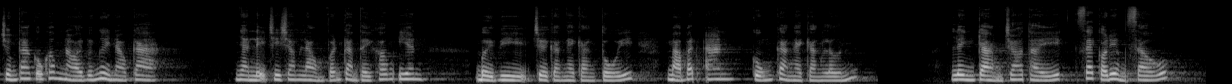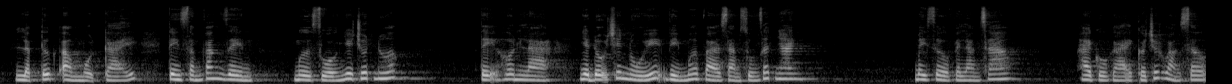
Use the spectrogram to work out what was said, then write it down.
chúng ta cũng không nói với người nào cả. Nhàn lệ chi trong lòng vẫn cảm thấy không yên, bởi vì trời càng ngày càng tối mà bất an cũng càng ngày càng lớn. Linh cảm cho thấy sẽ có điểm xấu. Lập tức ầm một cái, tiếng sấm vang rền, mưa xuống như chút nước. Tệ hơn là nhiệt độ trên núi vì mưa và giảm xuống rất nhanh. Bây giờ phải làm sao? Hai cô gái có chút hoảng sợ.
